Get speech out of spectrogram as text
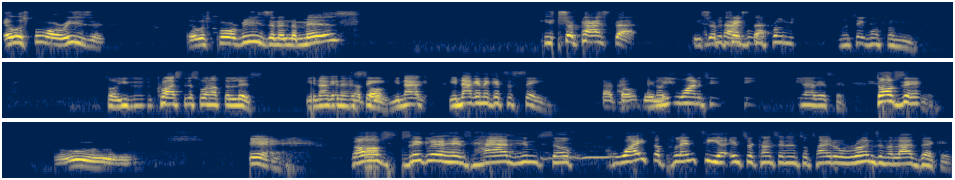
It was for a reason. It was for a reason, and the Miz, he surpassed that. He I'm gonna take surpassed one that. from you. I'm gonna take one from you. So you can cross this one off the list. You're not gonna That's say all. it. You're not. You're not gonna get to say it. That I, though, I know you wanted to. You're not gonna say. It. Dolph Ziggler. Ooh, Yeah. Dolph Ziggler has had himself quite a plenty of intercontinental title runs in the last decade.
